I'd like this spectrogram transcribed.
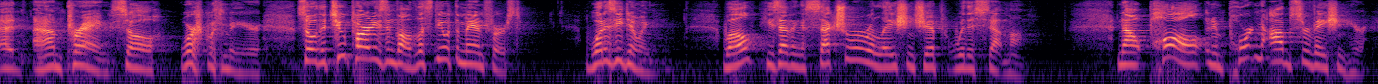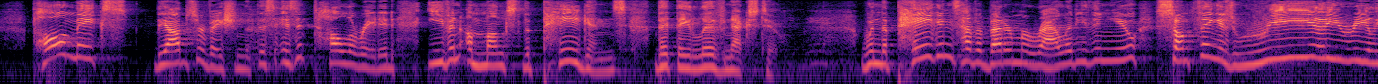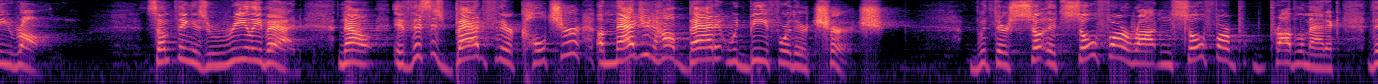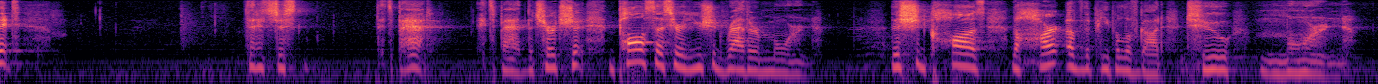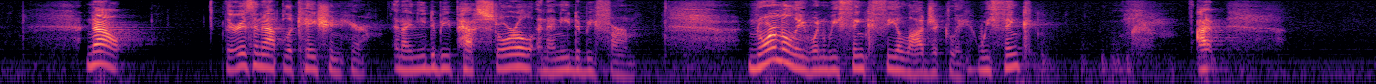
and I'm praying. So work with me here. So the two parties involved. Let's deal with the man first. What is he doing? Well, he's having a sexual relationship with his stepmom. Now, Paul, an important observation here. Paul makes the observation that this isn't tolerated even amongst the pagans that they live next to. When the pagans have a better morality than you, something is really, really wrong. Something is really bad. Now, if this is bad for their culture, imagine how bad it would be for their church. But they're so, it's so far rotten, so far problematic that, that it's just it's bad. It's bad. The church should, Paul says here, you should rather mourn. This should cause the heart of the people of God to mourn. Now, there is an application here, and I need to be pastoral and I need to be firm. Normally, when we think theologically, we think, I,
